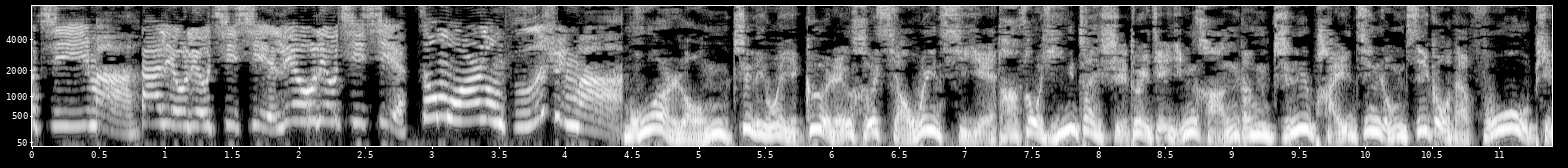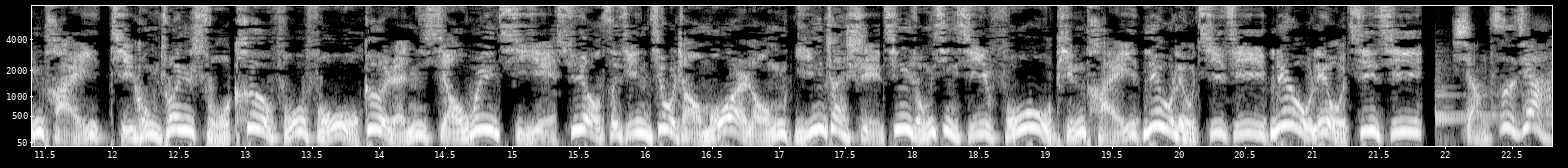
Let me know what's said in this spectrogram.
莫急嘛，打六六七七六六七七找摩尔龙咨询嘛。摩尔龙致力为个人和小微企业打造一站式对接银行等直排金融机构的服务平台，提供专属客服服务。个人、小微企业需要资金就找摩尔龙一站式金融信息服务平台六六七七六六七七。想自驾？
